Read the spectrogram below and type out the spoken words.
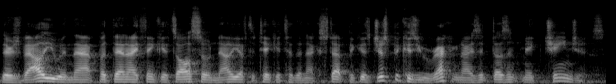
there's value in that, but then I think it's also now you have to take it to the next step because just because you recognize it doesn't make changes.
